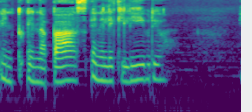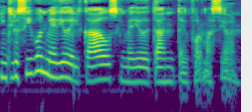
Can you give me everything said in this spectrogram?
en, en, la paz, en el equilibrio, inclusive en medio del caos, en medio de tanta información.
